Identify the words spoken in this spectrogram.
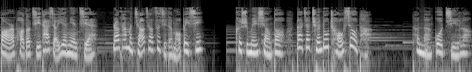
宝儿跑到其他小燕面前，让他们瞧瞧自己的毛背心。可是没想到，大家全都嘲笑他，他难过极了，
